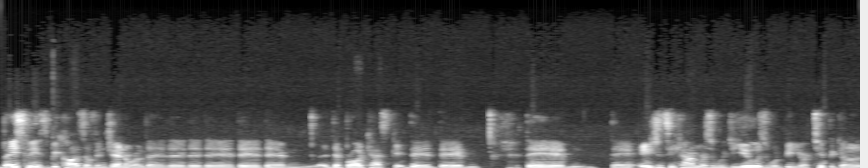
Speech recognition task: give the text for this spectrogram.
basically it's because of in general the the the the the, the, the broadcast the, the the the agency cameras would use would be your typical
